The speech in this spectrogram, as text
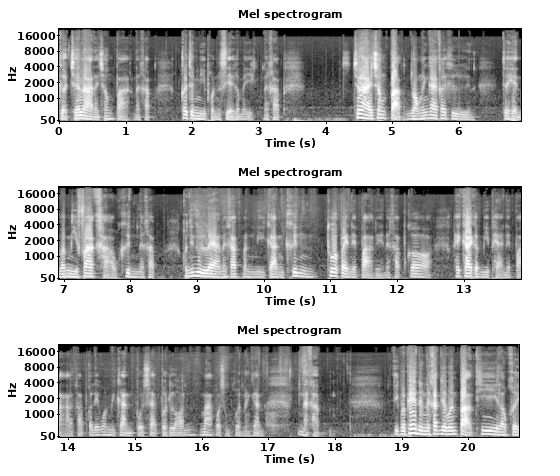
เกิดเชื้อราในช่องปากนะครับ ก็จะมีผลเสียขึ้นมาอีกนะครับเชื้อราในช่องปากลองง่าย ๆ ก็คือ จะเห็นว่ามีฝ้าขาวขึ้นนะครับ คนที่รุนแรงนะครับ มันมีการขึ้นทั่วไปในปากเนี่ยนะครับ ก็คล้ายๆกับมีแผลในปากครับ ก็เรียกว่ามีการปวดแสบปวดร้อนมากพอสมควรเหมือนกันนะครับ อีกประเภทหนึ่งนะครับยาบ้นปากที่เราเคย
